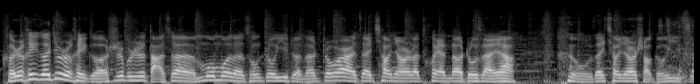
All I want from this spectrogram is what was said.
可是黑哥就是黑哥，是不是打算默默的从周一转到周二，再悄悄的拖延到周三呀？我再悄悄少更一期。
